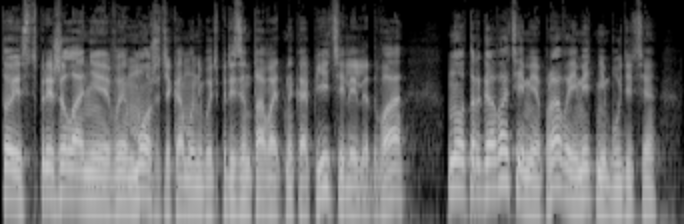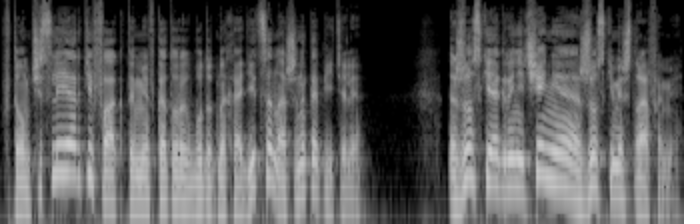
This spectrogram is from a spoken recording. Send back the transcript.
То есть при желании вы можете кому-нибудь презентовать накопитель или два – но торговать ими права иметь не будете, в том числе и артефактами, в которых будут находиться наши накопители. Жесткие ограничения жесткими штрафами.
